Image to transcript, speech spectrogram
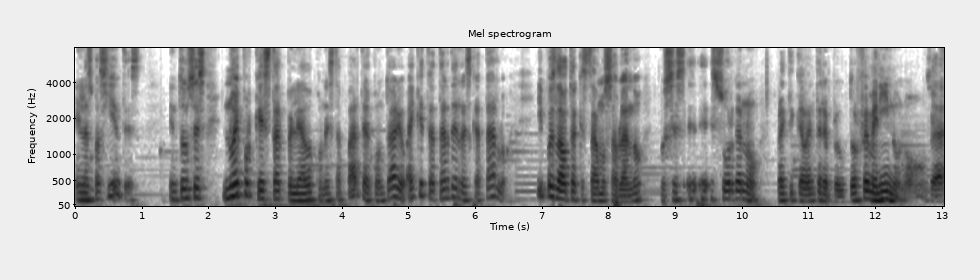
en las pacientes. Entonces, no hay por qué estar peleado con esta parte, al contrario, hay que tratar de rescatarlo. Y pues la otra que estábamos hablando, pues es, es- es su órgano prácticamente reproductor femenino, ¿no? O sea,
